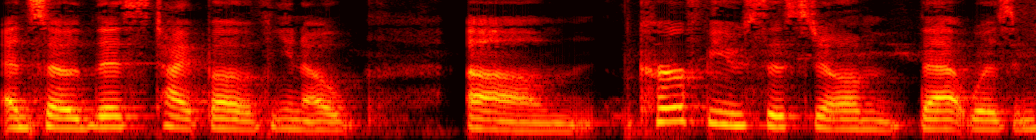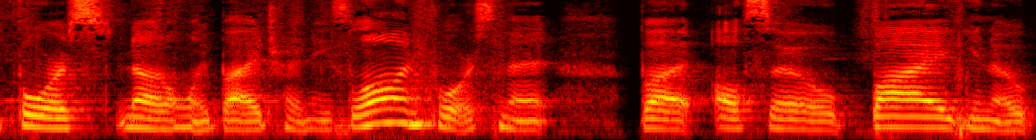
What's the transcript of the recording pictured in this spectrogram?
And so this type of, you know, um, curfew system that was enforced not only by Chinese law enforcement, but also by, you know,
